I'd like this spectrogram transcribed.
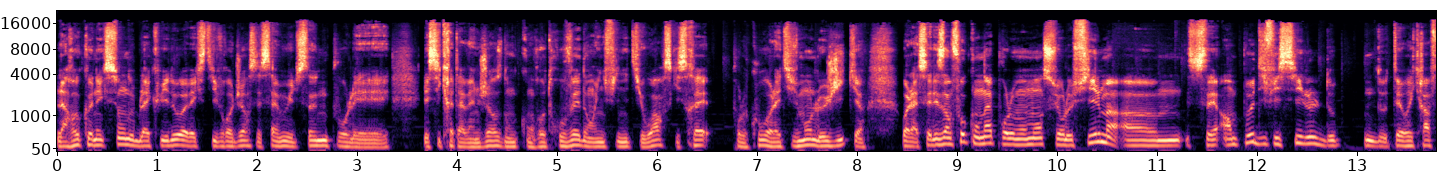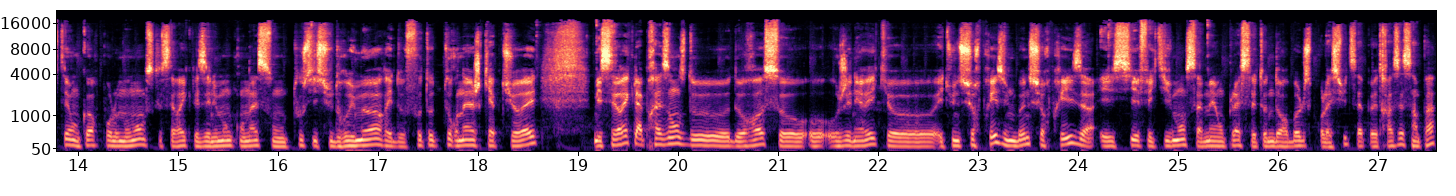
la reconnexion de Black Widow avec Steve Rogers et Sam Wilson pour les, les Secret Avengers, donc qu'on retrouvait dans Infinity War, ce qui serait pour le coup relativement logique. Voilà, c'est les infos qu'on a pour le moment sur le film. Euh, c'est un peu difficile de de théorie craftée encore pour le moment parce que c'est vrai que les éléments qu'on a sont tous issus de rumeurs et de photos de tournage capturées mais c'est vrai que la présence de, de Ross au, au- au générique euh, est une surprise une bonne surprise et si effectivement ça met en place les Thunderbolts pour la suite ça peut être assez sympa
